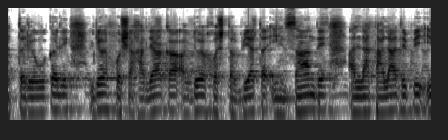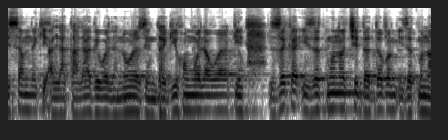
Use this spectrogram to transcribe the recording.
اترې وکړلې ډېر خوش اخلاقه او ډېر خوش طبیعته انسان دی الله تعالی دې پې اسم نه کړي الله تعالی دې وله نوره زندګي هم وله ورکړي ځکه عزتمنو چې د ده به مې عزتمنه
